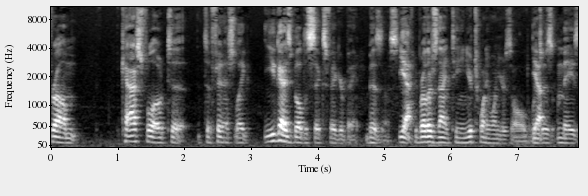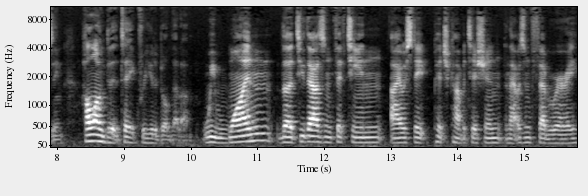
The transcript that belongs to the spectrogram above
from cash flow to to finish, like you guys built a six figure ba- business. Yeah. Your brother's nineteen. You're 21 years old, which Yeah. is amazing. How long did it take for you to build that up? we won the 2015 Iowa State pitch competition, and that was in February.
